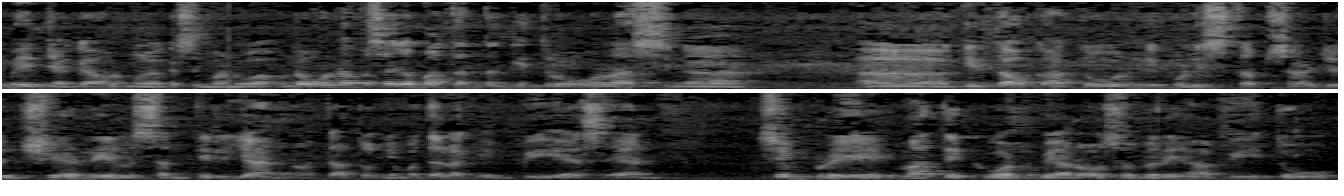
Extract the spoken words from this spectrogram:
may niya gahon mga kasimanwa. Una-una pa sa gamatan tag gitro oras nga ah gintaw kato ni Police Staff Sergeant Cheryl Santillan no aton niya madalag MPS and siyempre matik one we are also very happy to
